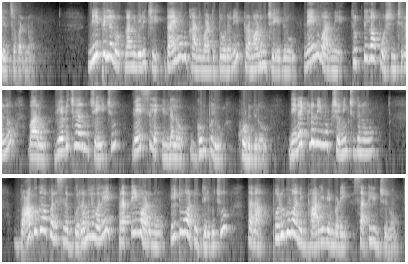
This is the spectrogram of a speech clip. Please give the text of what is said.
చేర్చబడును నీ పిల్లలు నన్ను విడిచి దైవము కాని వాటి తోడని ప్రమాణం చేయుదురు. నేను వారిని తృప్తిగా పోషించినను. వారు వ్యభిచారం చేయుచు వేసిల ఇళ్ళలో గుంపులు కూడుదురు. నేనెట్లు నిన్ను క్షమించుదును? బాగుగా పలిసిన గుర్రముల వలె ప్రతివాడును ఇటు అటు తిరుగుచు తన పొరుగువాని భార్య వెంబడి సకిలించును.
